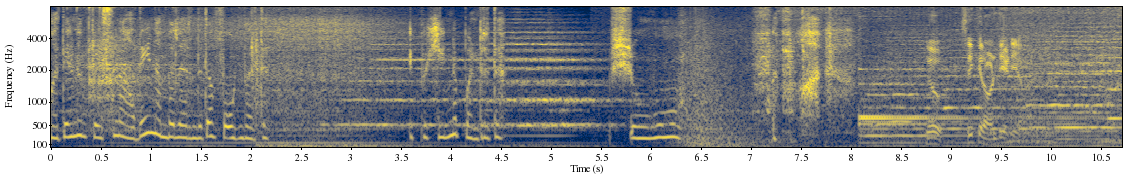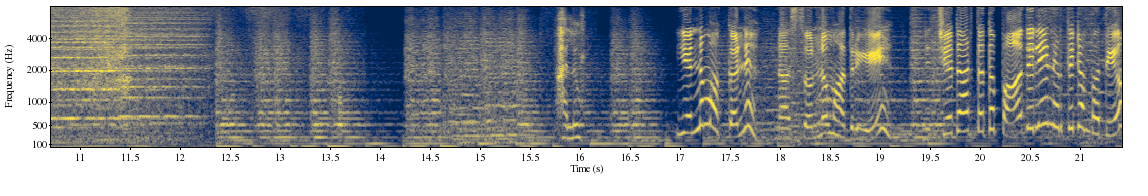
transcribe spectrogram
மத்தியானம் பேசின அதே நம்பர்ல இருந்து தான் ஃபோன் வருது. இப்போ என்ன பண்றது? ஷோ. யோ சீக்கிரம் வண்டி அடியா. என்னம்மா கண்ணு? நான் சொன்ன மாதிரியே நிச்சயதார்த்தத்தை பாதியிலே நிறுத்திட்டேன் பாத்தியா?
